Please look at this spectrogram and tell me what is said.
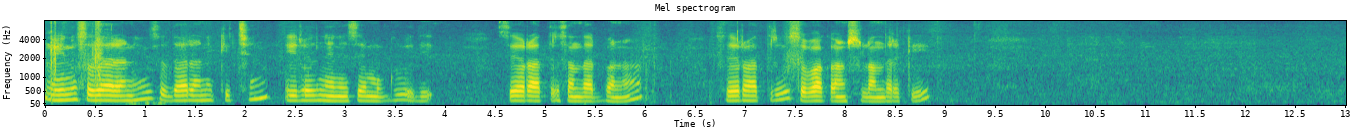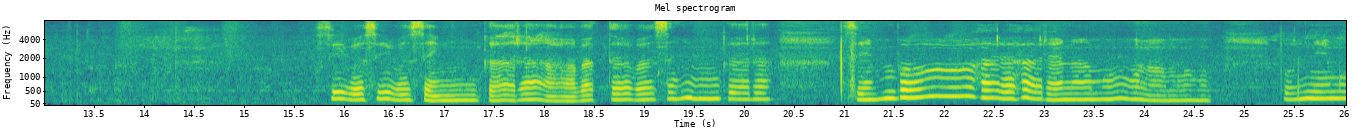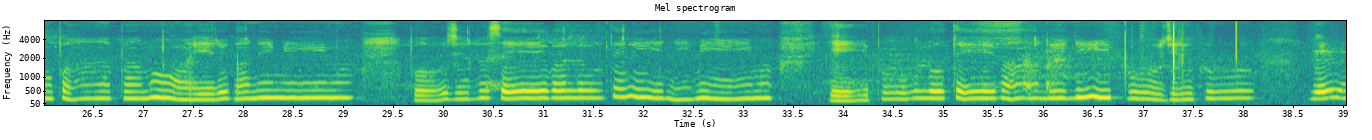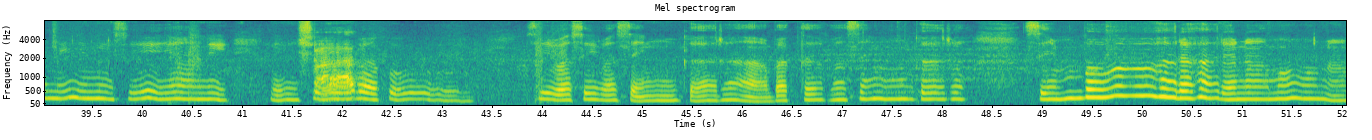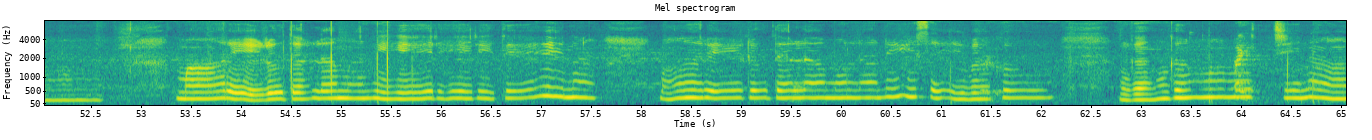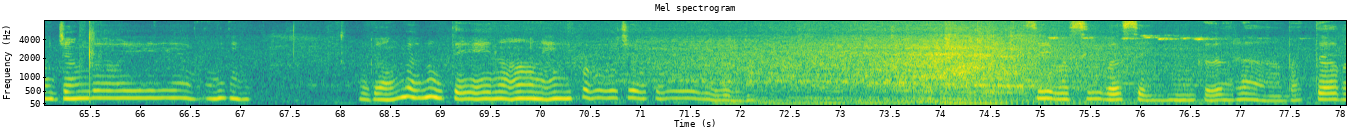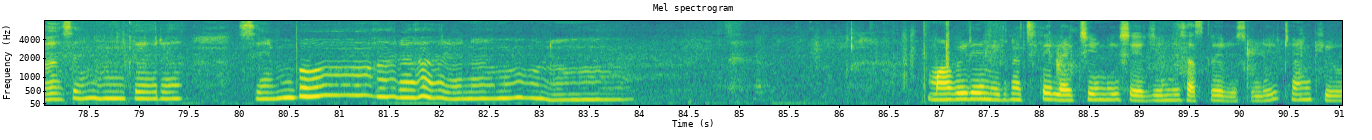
నేను సుధారాణి సుధారాణి కిచెన్. ఈరోజు నేను వేసే ముగ్గు ఇది. శివరాత్రి సందర్భాన. శివరాత్రి శుభాకాంక్షలు అందరికీ శివ శివ శంకర భక్తవ శంకర. శంభో హర హర నమో నమో. పుణ్యము పాపము ఎరుగని మేము. రోజులు సేవలు తెలియని మేము ఏ పూలు తేవాలి నీ పూజకు? ఏమేమి చేయాలి నీ సేవకు? శివ శివ శంకర భక్తవ శంకర శంభో హర హర నమో నమో. మారేడు దళమని ఏరేరితేనా మారేడు దళములని సేవకు గంగమ్మ మెచ్చిన జంగయ్యని గంగను తేనాని పూజకు శివ శివ శంకర భక్తవ శంకర శంభో మా వీడియో మీకు నచ్చితే లైక్ చేయండి షేర్ చేయండి సబ్స్క్రైబ్ చేసుకోండి థ్యాంక్ యూ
